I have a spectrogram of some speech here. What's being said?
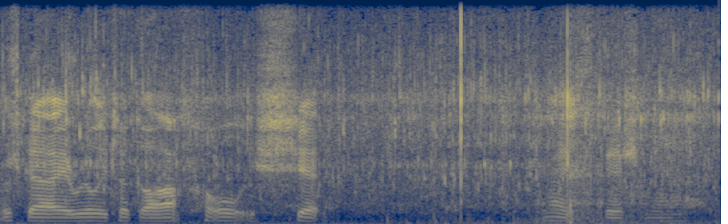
This guy really took off. Holy shit. Nice fish, man.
